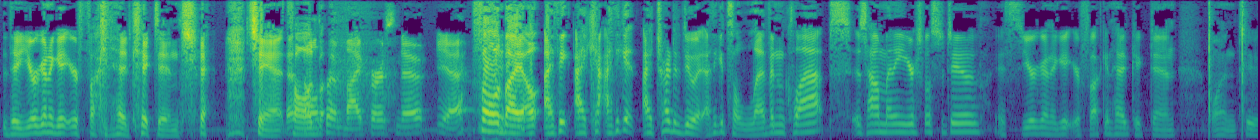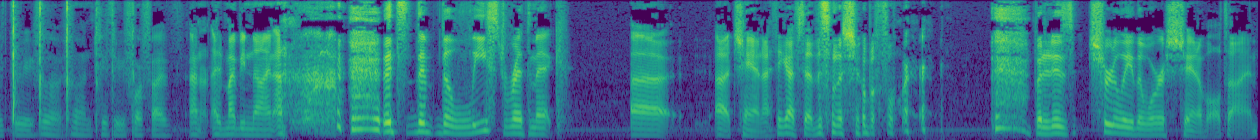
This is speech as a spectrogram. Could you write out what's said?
The, you're gonna get your fucking head kicked in, Ch- chant That's followed also by my first note. Yeah. followed by oh, I think I ca I think it, I tried to do it. I think it's eleven claps is how many you're supposed to do. It's you're gonna get your fucking head kicked in. One, two, three, four, one, two, three, four, five. I don't. It might be nine. I don't it's the the least rhythmic uh, uh, chant. I think I've said this on the show before, but it is truly the worst chant of all time.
